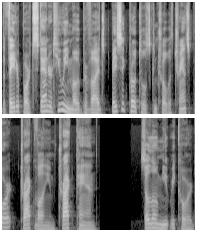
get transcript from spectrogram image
The Faderport's standard HUI mode provides basic Pro Tools control with transport, track volume, track pan, solo mute record,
